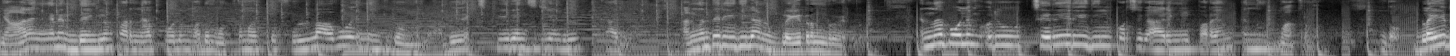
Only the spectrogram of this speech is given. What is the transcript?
ഞാൻ അങ്ങനെ എന്തെങ്കിലും പറഞ്ഞാൽ പോലും അത് മൊത്തമായിട്ട് ഫുള്ളാവുമോ എന്ന് എനിക്ക് തോന്നുന്നില്ല. അത് എക്സ്പീരിയൻസ് ചെയ്യേണ്ട ഒരു കാര്യമാണ്. അങ്ങനത്തെ രീതിയിലാണ് ബ്ലേഡ് റണ്ണർ വരുന്നത്. എന്നാൽ പോലും ഒരു ചെറിയ രീതിയിൽ കുറച്ച് കാര്യങ്ങൾ പറയാം എന്ന് മാത്രമാണ്. അപ്പോൾ ബ്ലേഡ്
